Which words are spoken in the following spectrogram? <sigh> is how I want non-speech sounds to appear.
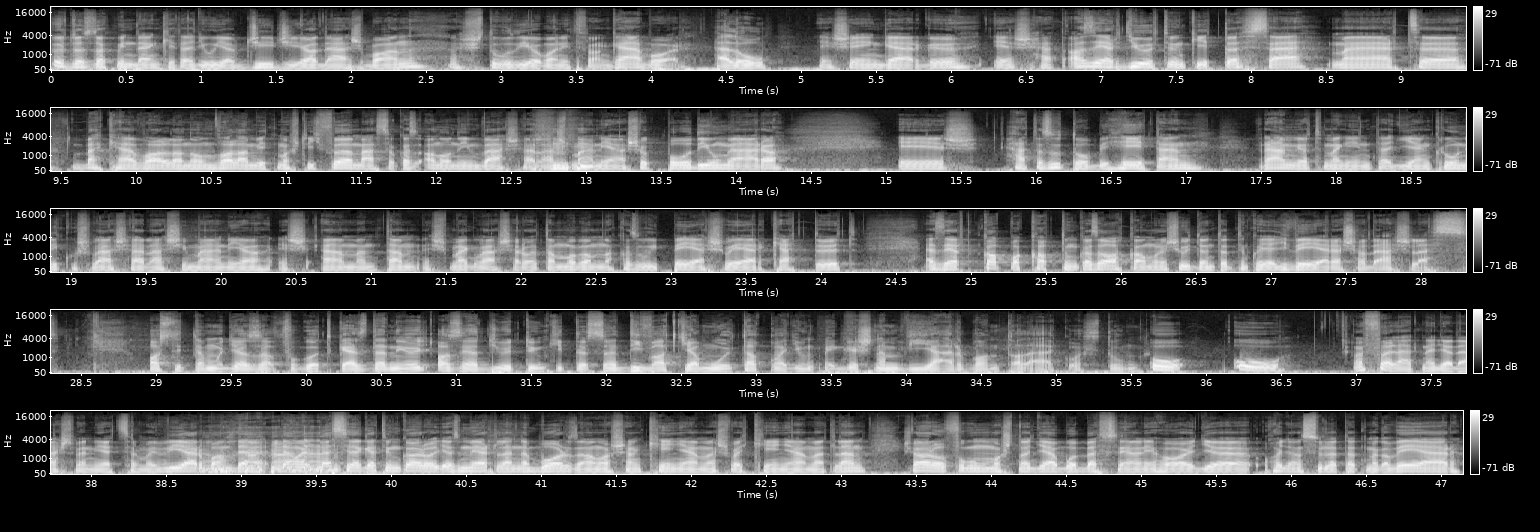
Üdvözlök mindenkit egy újabb GG adásban. A stúdióban itt van Gábor. Hello! És én Gergő, és hát azért gyűltünk itt össze, mert be kell vallanom valamit, most így fölmászok az anonim vásárlásmániások <laughs> pódiumára, és hát az utóbbi héten rám jött megint egy ilyen krónikus vásárlási mánia, és elmentem, és megvásároltam magamnak az új PSVR 2-t, ezért kapva kaptunk az alkalmon, és úgy döntöttünk, hogy egy VR-es adás lesz. Azt hittem, hogy azzal fogod kezdeni, hogy azért gyűjtünk itt össze, divatja múltak vagyunk még, és nem VR-ban találkoztunk. Ó, ó, majd föl lehetne egy adást venni egyszer majd VR-ban, de, de majd beszélgetünk arról, hogy ez miért lenne borzalmasan kényelmes vagy kényelmetlen, és arról fogunk most nagyjából beszélni, hogy uh, hogyan született meg a VR,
